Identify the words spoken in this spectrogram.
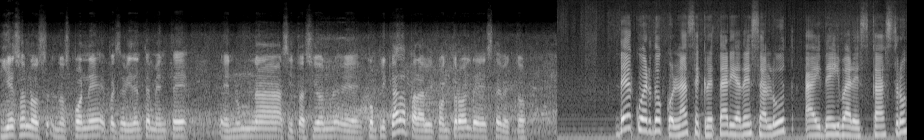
y eso nos, nos pone, pues evidentemente, en una situación eh, complicada para el control de este vector. De acuerdo con la secretaria de Salud, Aide Ibares Castro,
